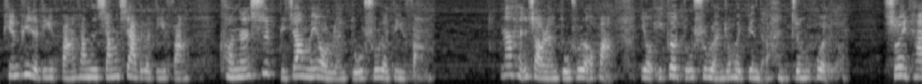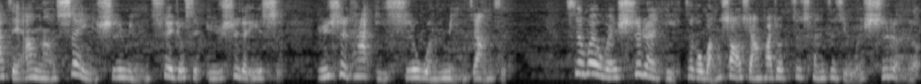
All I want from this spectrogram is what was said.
偏僻的地方，像是乡下这个地方，可能是比较没有人读书的地方。那很少人读书的话，有一个读书人就会变得很珍贵了。所以他怎样呢？遂以失名，遂就是于是的意思。于是他以诗闻名，这样子。自谓为诗人矣，这个王绍祥他就自称自己为诗人了。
